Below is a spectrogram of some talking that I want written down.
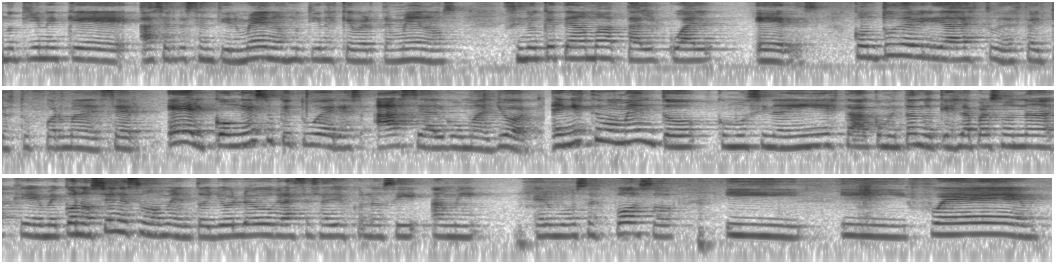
No tiene que hacerte sentir menos, no tienes que verte menos, sino que te ama tal cual eres con tus debilidades, tus defectos, tu forma de ser. Él, con eso que tú eres, hace algo mayor. En este momento, como Sinaí estaba comentando, que es la persona que me conoció en ese momento, yo luego, gracias a Dios, conocí a mi hermoso esposo y, y fue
